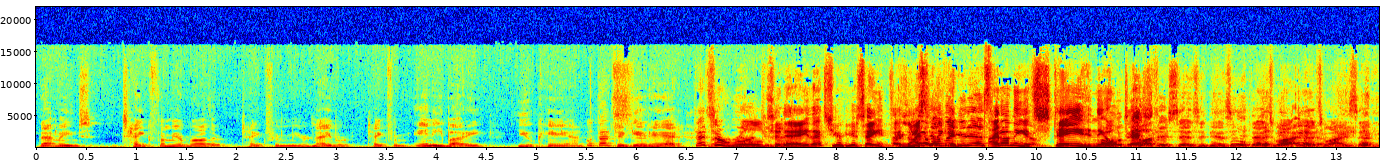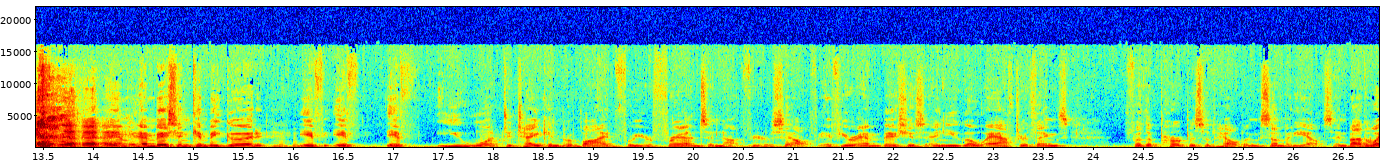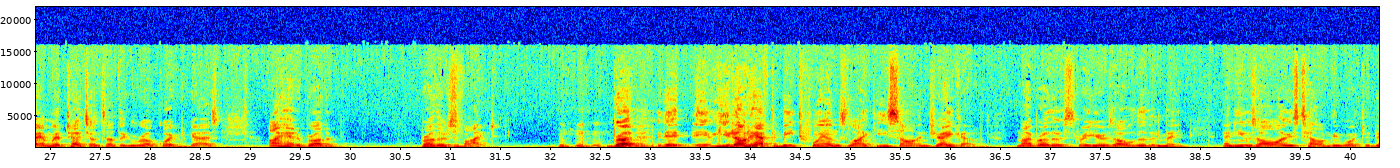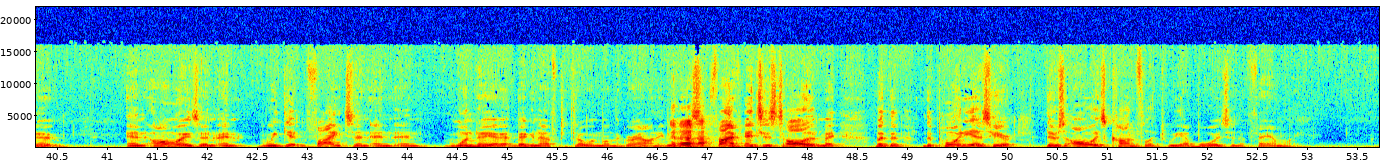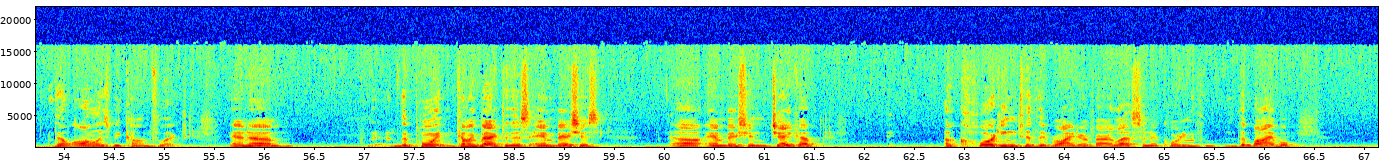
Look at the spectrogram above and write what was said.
That means take from your brother, take from your neighbor, take from anybody you can Well, that's to get ahead. That's But a rule today. That's your, you're saying. Oh, I don't think, it, it is? I don't think it stayed in the Oh, Old the author Testament. says it isn't. That's why. That's why I said that. Am- ambition can be good if if if you want to take and provide for your friends and not for yourself. If you're ambitious and you go after things for the purpose of helping somebody else. And by the way, I'm going to touch on something real quick, guys. I had a brother. Brothers fight. Bro, you don't have to be twins like Esau and Jacob. My brother was three years older than me, and he was always telling me what to do. And always, and, and we'd get in fights, and, and, and one day I got big enough to throw him on the ground. He was five inches taller than me. But the, the point is here, there's always conflict. We have boys in a family. There'll always be conflict. And um, the point, coming back to this ambitious uh, ambition, Jacob according to the writer of our lesson, according to the Bible,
